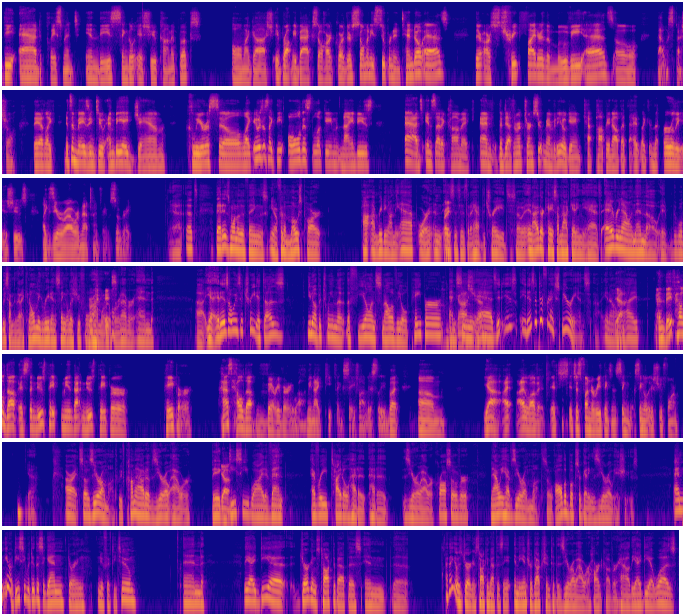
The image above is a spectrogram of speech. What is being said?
The ad placement in these single issue comic books, oh my gosh, it brought me back so hardcore. There's so many Super Nintendo ads there are Street Fighter the movie ads. Oh, that was special. They had like it's amazing too. NBA Jam, Clearasil, like it was just like the oldest looking 90s ads inside a comic. And the Death and Return Superman video game kept popping up at the like in the early issues, like zero hour in that time frame. So great. yeah that's that is one of the things you know for the most part i'm reading on the app or in Right. instances that i have the trades so in either case i'm not getting the ads every now and then though it will be something that i can only read in single issue form or, Right. or whatever and uh, yeah it is always a treat it does you know between the the feel and smell of the old paper Oh and gosh, seeing the yeah. ads it is it is a different experience uh, you know Yeah. and i and they've held up. It's the newspaper. I mean, that newspaper paper has held up very, very well. I mean, I keep things safe, obviously, but um, yeah, I I love it. It's it's just fun to read things in single single issue form. Yeah. All right. So zero month. We've come out of zero hour, big Yeah. DC wide event. Every title had a had a zero hour crossover. Now we have zero month. So all the books are getting zero issues. And you know, DC would do this again during New 52. And the idea, Jurgens talked about this in the I think it was Jurgens talking about this in the introduction to the zero hour hardcover, how the idea was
